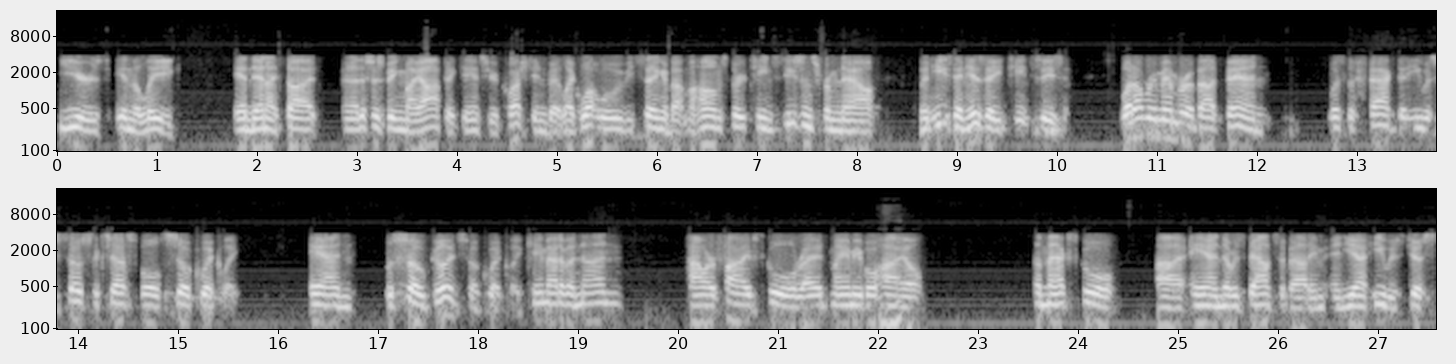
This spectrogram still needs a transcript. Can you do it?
years in the league. And then I thought, and this is being myopic to answer your question, but like, what will we be saying about Mahomes 13 seasons from now when he's in his 18th season? What I'll remember about Ben was the fact that he was so successful so quickly. And was so good so quickly. Came out of a non Power Five school, right, Miami of Ohio, a MAC school, uh, and there was doubts about him, and yet he was just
